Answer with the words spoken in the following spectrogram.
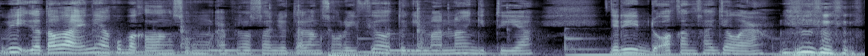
Tapi nggak tau lah ini aku bakal langsung episode selanjutnya langsung review atau gimana gitu ya. Jadi doakan saja lah ya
